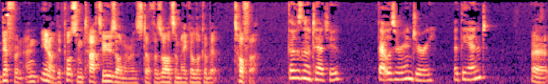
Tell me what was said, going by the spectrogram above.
different, and you know, they put some tattoos on her and stuff as well to make her look a bit tougher. That was no tattoo. That was her injury at the end. Uh,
